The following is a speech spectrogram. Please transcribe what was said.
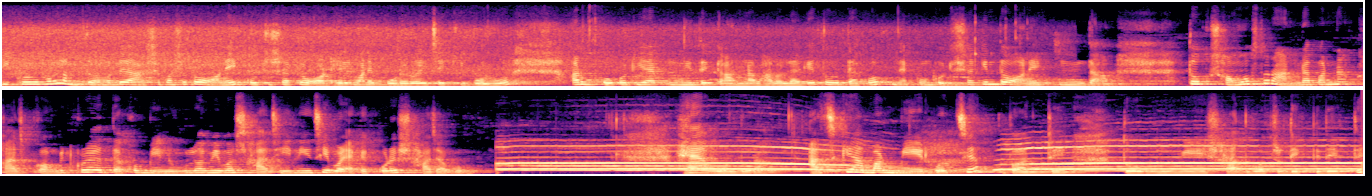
কী করব ভাবলাম? তো আমাদের আশেপাশে তো অনেক কচু শাকে অঢেল মানে পড়ে রয়েছে, কি বলব? আর ভোগটিয়া নিতে কার না ভালো লাগে। তো দেখো, এখন কচু শাক কিন্তু অনেক দাম। তো সমস্ত রান্না বান্নার কাজ কমপ্লিট করে, দেখো মেনুগুলো আমি এবার সাজিয়ে নিয়েছি, এবার এক এক করে সাজাবো। হ্যাঁ বন্ধুরা, আজকে আমার মেয়ের হচ্ছে বার্থডে তো মেয়ে সাত বছর দেখতে দেখতে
